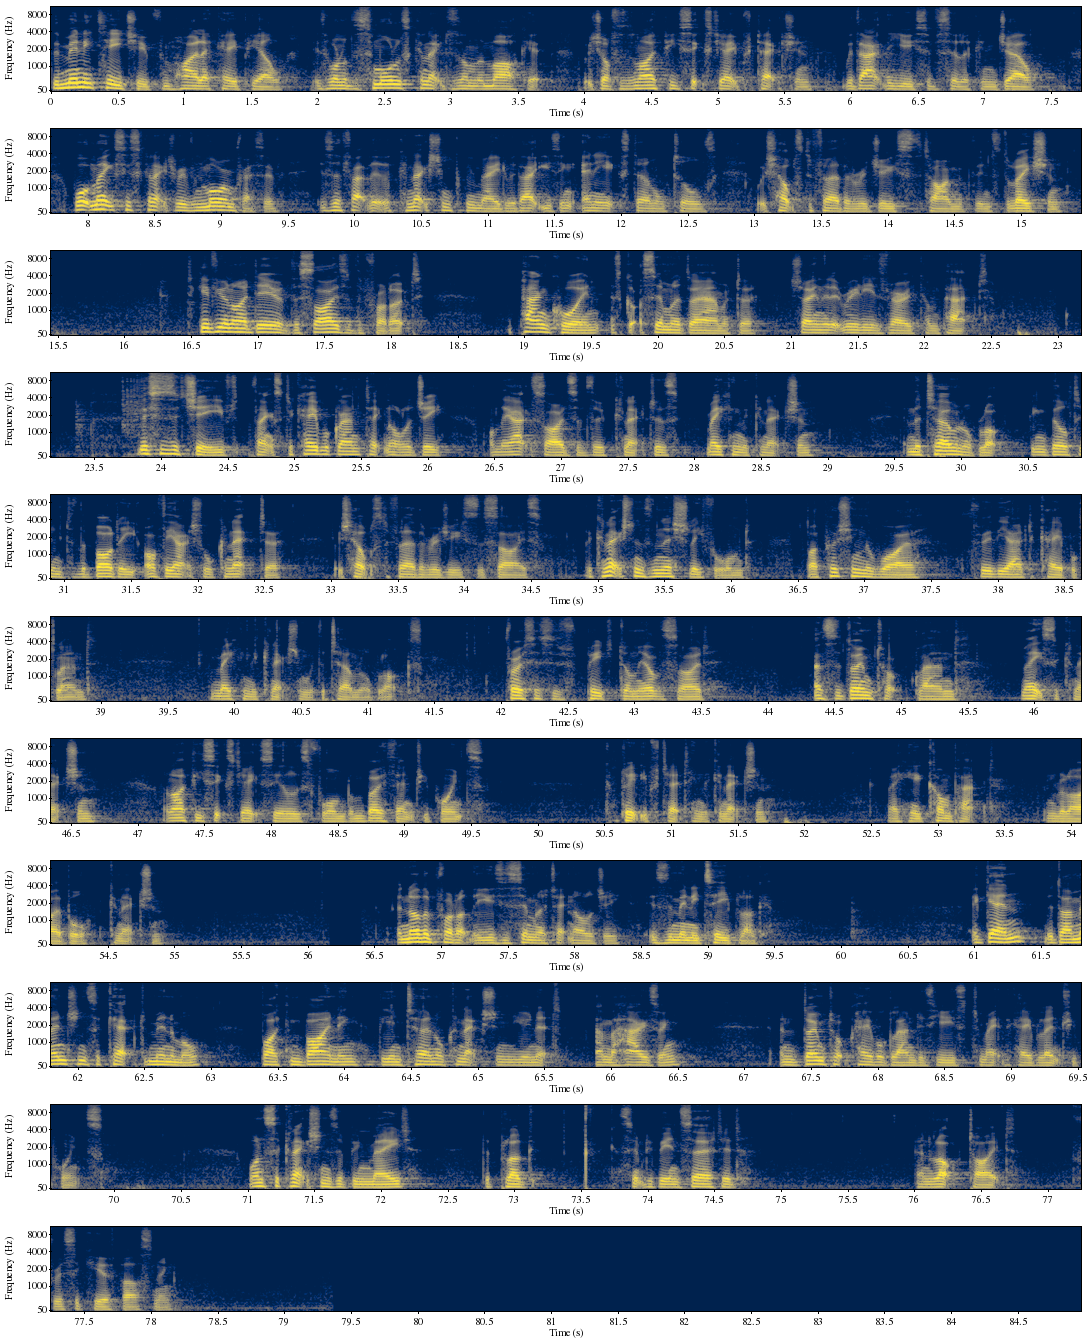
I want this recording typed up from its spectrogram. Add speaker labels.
Speaker 1: The Mini Teetube from Hylec APL is one of the smallest connectors on the market which offers an IP68 protection without the use of silicon gel. What makes this connector even more impressive is the fact that the connection can be made without using any external tools, which helps to further reduce the time of the installation. To give you an idea of the size of the product, the pound coin has got a similar diameter, showing that it really is very compact. This is achieved thanks to cable gland technology on the outsides of the connectors making the connection and the terminal block being built into the body of the actual connector which helps to further reduce the size. The connection is initially formed by pushing the wire through the outer cable gland and making the connection with the terminal blocks. The process is repeated on the other side. As the dome top gland makes the connection, an IP68 seal is formed on both entry points, completely protecting the connection, making a compact and reliable connection. Another product that uses similar technology is the Mini Teeplug. Again, the dimensions are kept minimal by combining the internal connection unit and the housing, and the dome top cable gland is used to make the cable entry points. Once the connections have been made, the plug can simply be inserted and locked tight for a secure fastening.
